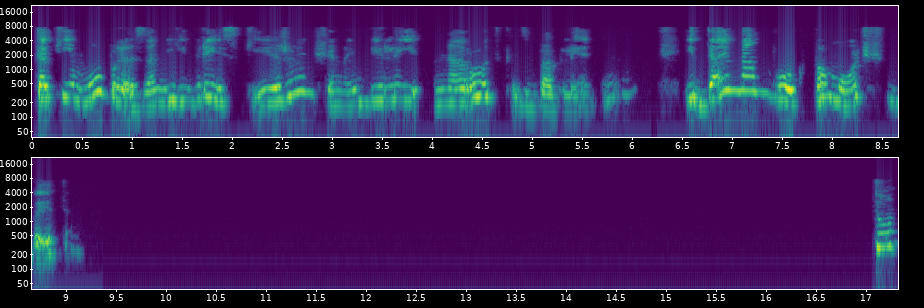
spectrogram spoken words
таким образом еврейские женщины вели народ к избавлению. И дай нам Бог помочь в этом. То,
